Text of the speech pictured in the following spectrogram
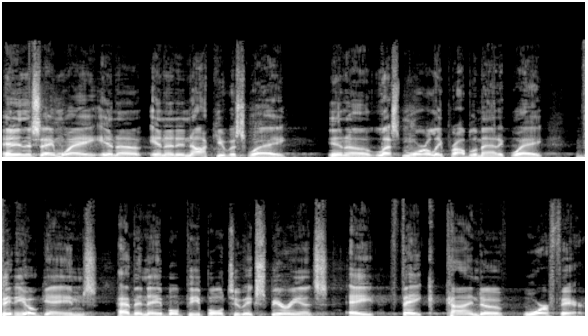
and in the same way, in, a, in an innocuous way, in a less morally problematic way, video games have enabled people to experience a fake kind of warfare.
